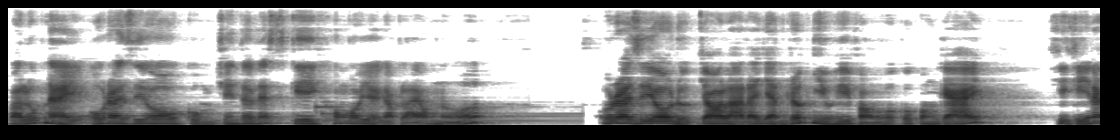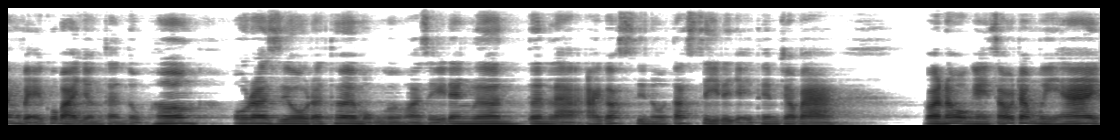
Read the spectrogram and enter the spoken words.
và lúc này Orazio cùng Gentileschi không bao giờ gặp lại ông nữa Orazio được cho là đã dành rất nhiều hy vọng vào cô con gái. Khi kỹ năng vẽ của bà dần thành thục hơn, Orazio đã thuê một người họa sĩ đang lên tên là Agostino Tassi để dạy thêm cho bà. Vào năm 1612,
